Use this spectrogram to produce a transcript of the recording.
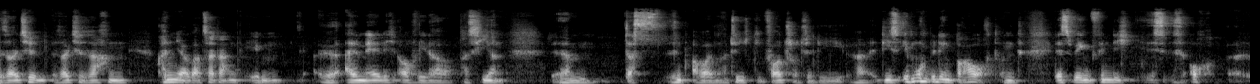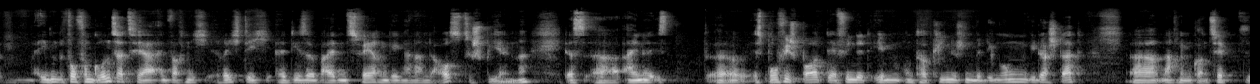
solche, solche Sachen können ja Gott sei Dank eben allmählich auch wieder passieren. Ähm, das sind aber natürlich die Fortschritte, die, äh, die es eben unbedingt braucht. Und deswegen finde ich, es ist auch äh, eben vom Grundsatz her einfach nicht richtig, äh, diese beiden Sphären gegeneinander auszuspielen. Ne? Das eine ist ist Profisport, der findet eben unter klinischen Bedingungen wieder statt, nach einem Konzept,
